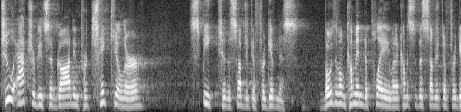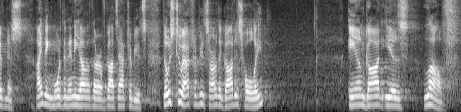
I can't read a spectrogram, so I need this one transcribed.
Two attributes of God in particular speak to the subject of forgiveness. Both of them come into play when it comes to the subject of forgiveness. I think more than any other of God's attributes. Those two attributes are that God is holy and God is love.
